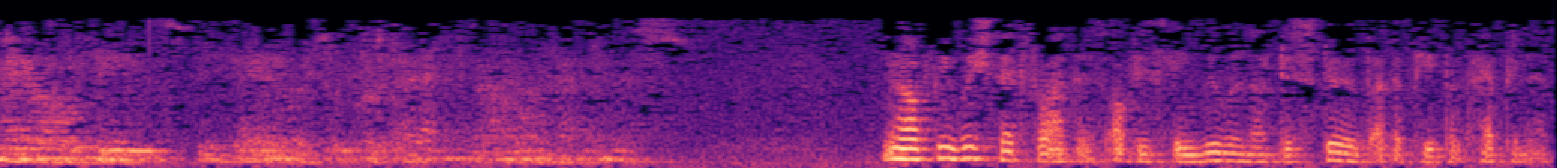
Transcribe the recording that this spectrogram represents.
May all beings be able to protect their own happiness. Now, if we wish that for others, obviously we will not disturb other people's happiness.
